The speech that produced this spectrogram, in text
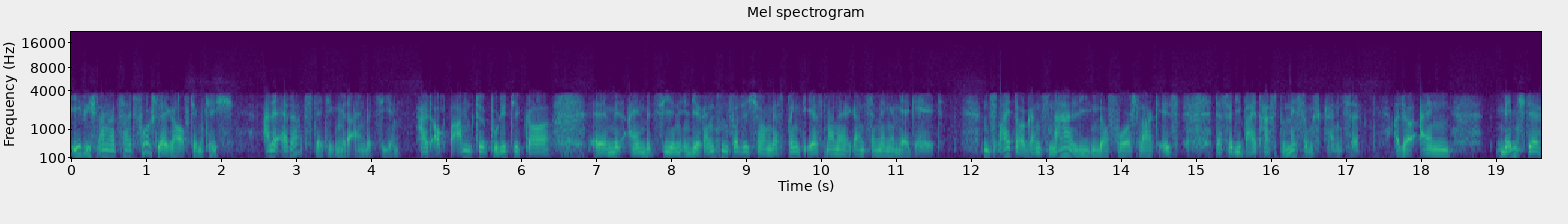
ewig langer Zeit Vorschläge auf dem Tisch. Alle Erwerbstätigen mit einbeziehen halt auch Beamte, Politiker äh, mit einbeziehen in die Rentenversicherung. Das bringt erstmal eine ganze Menge mehr Geld. Ein zweiter ganz naheliegender Vorschlag ist, dass wir die Beitragsbemessungsgrenze, also ein Mensch, der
